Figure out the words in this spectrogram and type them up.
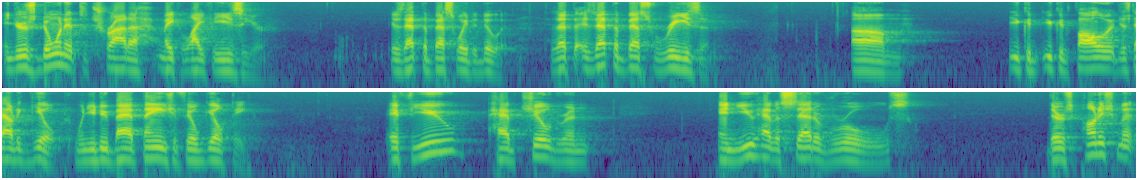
and you're just doing it to try to make life easier. Is that the best way to do it? Is that the, is that the best reason? Um, you could, you could follow it just out of guilt. When you do bad things, you feel guilty. If you have children and you have a set of rules, there's punishment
